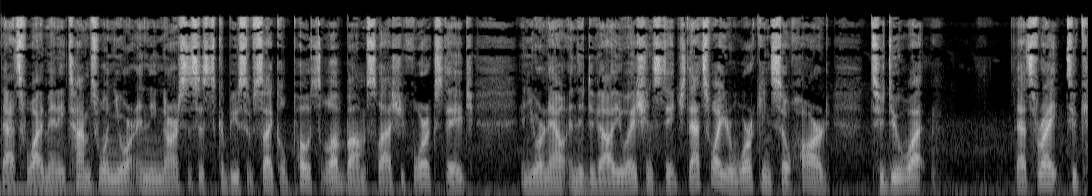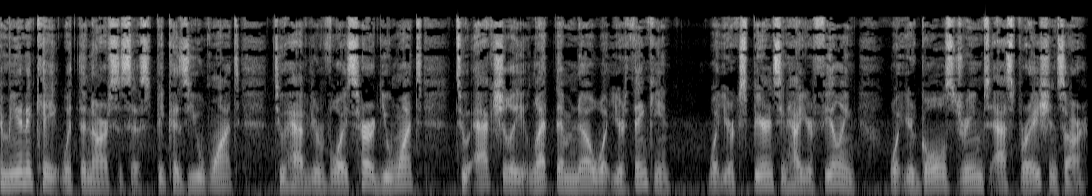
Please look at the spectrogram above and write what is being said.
That's why many times when you are in the narcissistic abusive cycle post love bomb slash euphoric stage, and you are now in the devaluation stage, that's why you're working so hard to do what? That's right, to communicate with the narcissist because you want to have your voice heard. You want to actually let them know what you're thinking, what you're experiencing, how you're feeling, what your goals, dreams, aspirations are.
